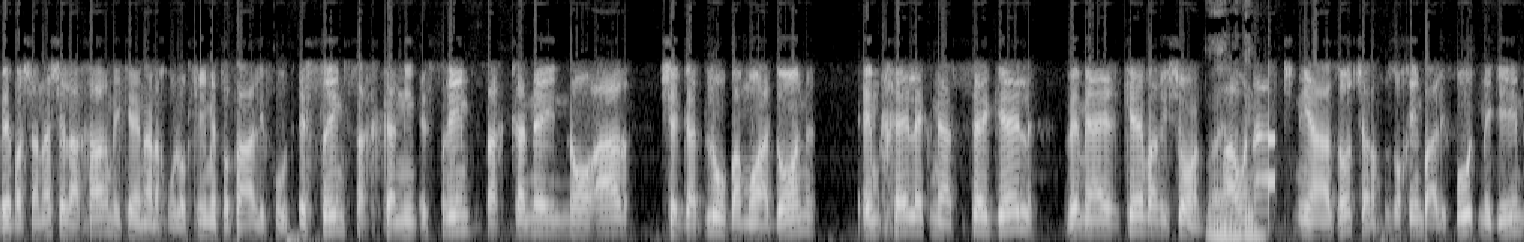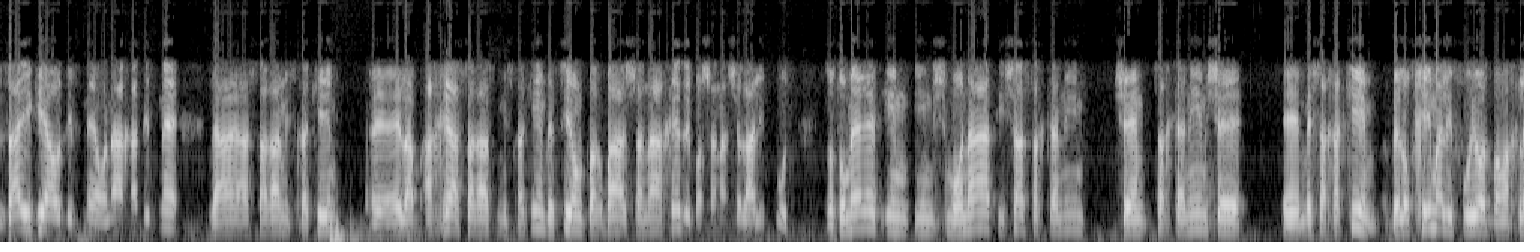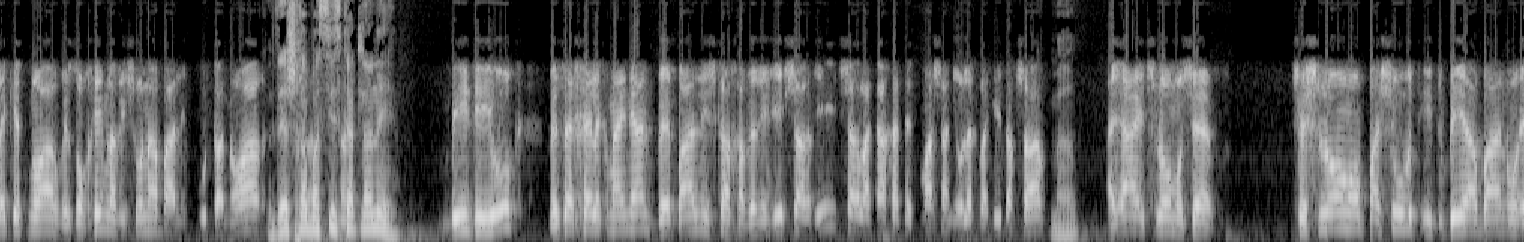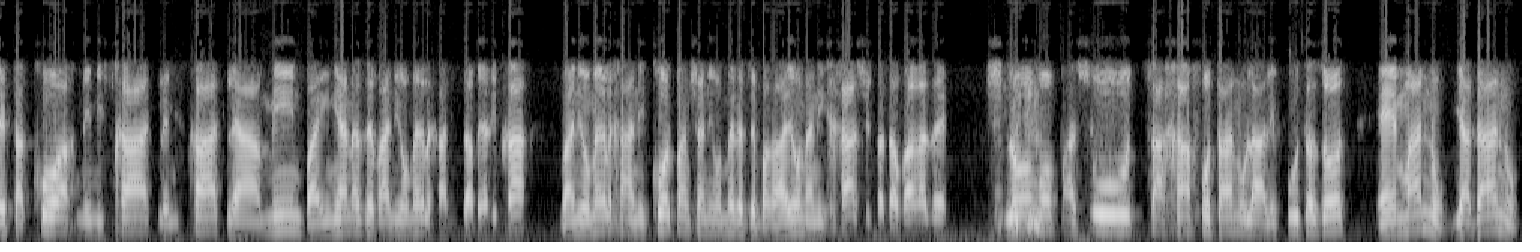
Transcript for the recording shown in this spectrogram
ובשנה שלאחר מכן אנחנו לוקחים את אותה אליפות. 20 שחקנים, 20 שחקני נוער שגדלו במועדון, הם חלק מהסגל ומההרכב הראשון. העונה. השנייה הזאת, שאנחנו זוכים באליפות, מגיעים, זה הגיע עוד לפני, עונה אחת לפני, לעשרה משחקים, אה, אלא אחרי עשרה משחקים, וציון כבר באה שנה אחרי זה, בשנה של האליפות. זאת אומרת, עם, עם שמונה, תשעה שחקנים שהם שחקנים שמשחקים ולוקחים אליפויות במחלקת נוער וזוכים לראשונה באליפות הנוער, אז יש לך בסיס קטלני. בדיוק, וזה חלק מהעניין, ובל נשכח חברים, אי אפשר, אי אפשר לקחת את מה שאני הולך להגיד עכשיו, מה? היה את שלמה שף, ששלמה פשוט הטביע בנו את הכוח ממשחק למשחק, להאמין בעניין הזה, ואני אומר לך, אני מדבר איתך, ואני אומר לך, אני כל פעם שאני אומר את זה ברעיון, אני חש את הדבר הזה, שלמה פשוט סחף אותנו לאליפות הזאת, האמנו, ידענו,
